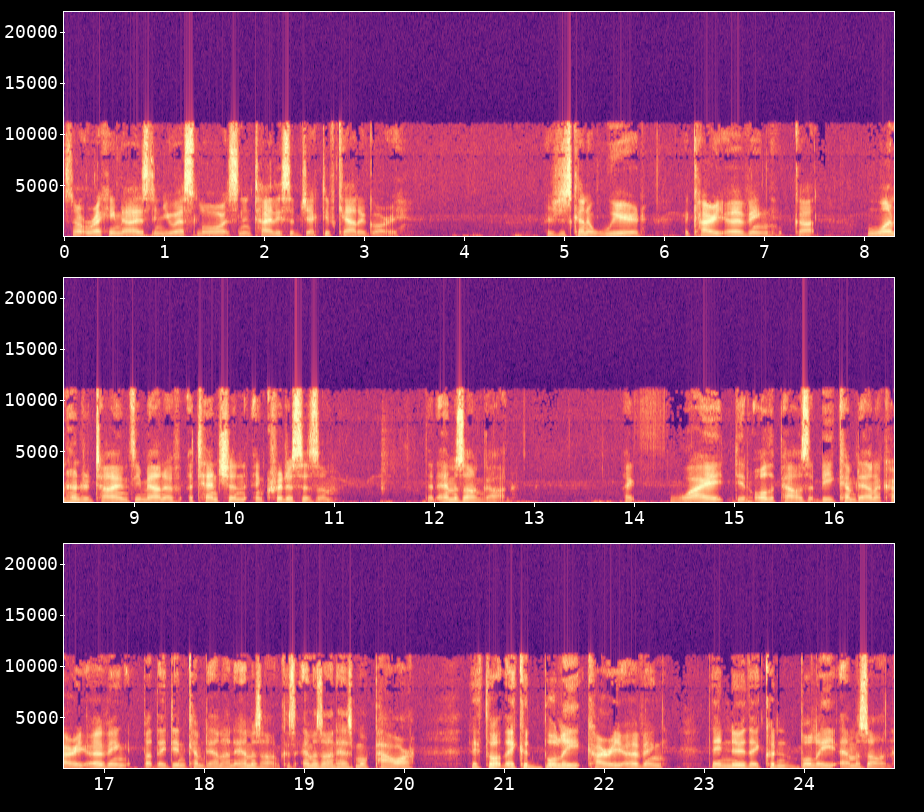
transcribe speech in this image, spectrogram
is not recognized in US law, it's an entirely subjective category. It's just kind of weird that Kyrie Irving got 100 times the amount of attention and criticism that Amazon got. Like, why did all the powers that be come down on Kyrie Irving, but they didn't come down on Amazon? Because Amazon has more power. They thought they could bully Kyrie Irving. They knew they couldn't bully Amazon.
